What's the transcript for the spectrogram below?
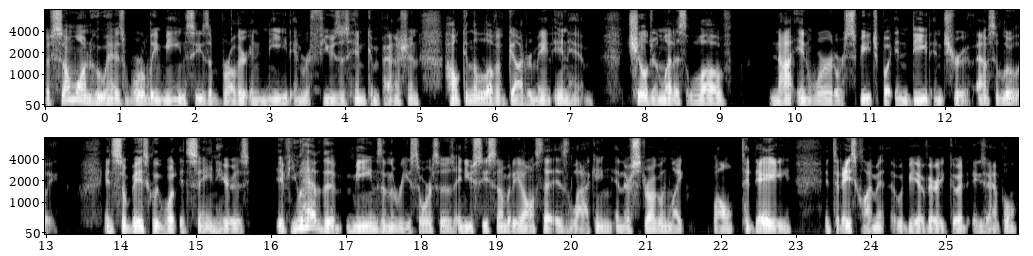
if someone who has worldly means sees a brother in need and refuses him compassion how can the love of God remain in him? Children let us love not in word or speech but in deed and truth. Absolutely. And so basically what it's saying here is if you have the means and the resources and you see somebody else that is lacking and they're struggling like well, today, in today's climate, it would be a very good example.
